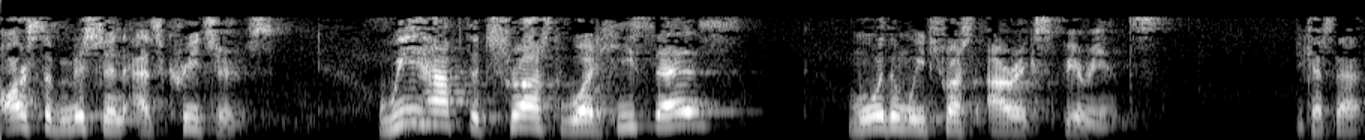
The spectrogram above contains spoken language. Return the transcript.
our submission as creatures. We have to trust what He says more than we trust our experience. You catch that?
